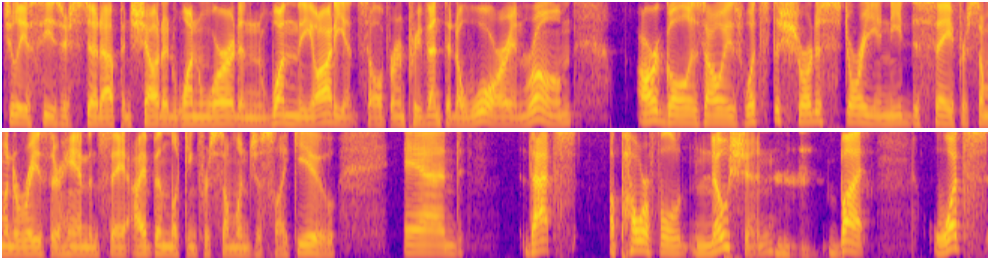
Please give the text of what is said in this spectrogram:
Julius Caesar stood up and shouted one word and won the audience over and prevented a war in Rome. Our goal is always what's the shortest story you need to say for someone to raise their hand and say, I've been looking for someone just like you. And that's a powerful notion, mm-hmm. but what's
